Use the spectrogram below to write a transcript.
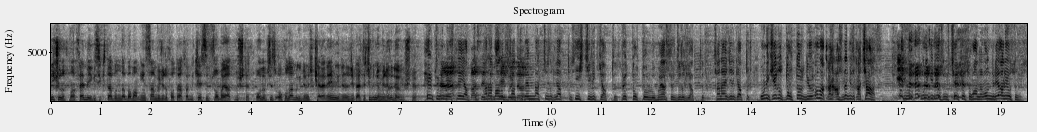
Hiç unutma fen bilgisi kitabında babam insan vücudu fotoğraflarını kesip sobaya atmıştı. Oğlum siz okula mı gidiyorsunuz, keraneye mi gidiyorsunuz deyip ertesi gün müdürü dövmüştü. Her türlü mesleği yaptık. bahsettiğim Araba şey alıp buydu. sattık, emlakçılık yaptık, işçilik yaptık, göt doktorluğu, mayasırcılık yaptık, sanayicilik yaptık. 12 yıllık doktor diyor ama ka- aslında biz kaçağız. Bunu, bunu gidiyorsunuz Çerkez sokağından 10 liraya alıyorsunuz.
